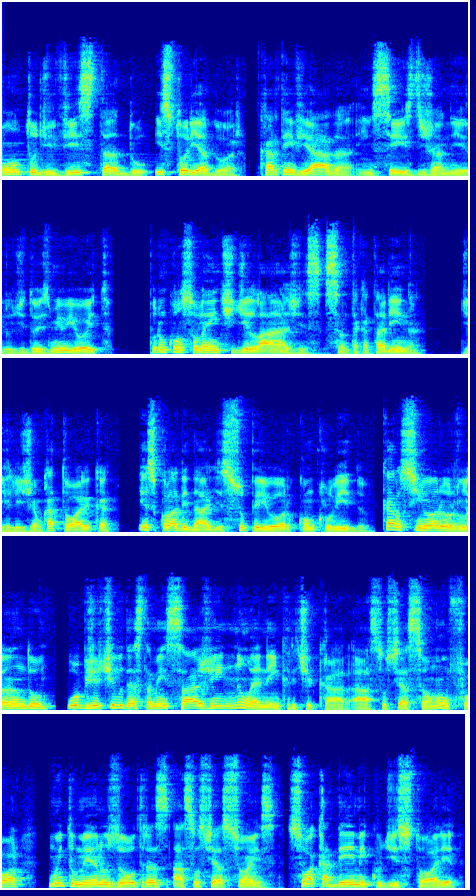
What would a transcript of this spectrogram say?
ponto de vista do historiador. Carta enviada em 6 de janeiro de 2008 por um consulente de Lages, Santa Catarina, de religião católica, escolaridade superior concluído. Caro senhor Orlando, o objetivo desta mensagem não é nem criticar a Associação Monfort, muito menos outras associações. Sou acadêmico de história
